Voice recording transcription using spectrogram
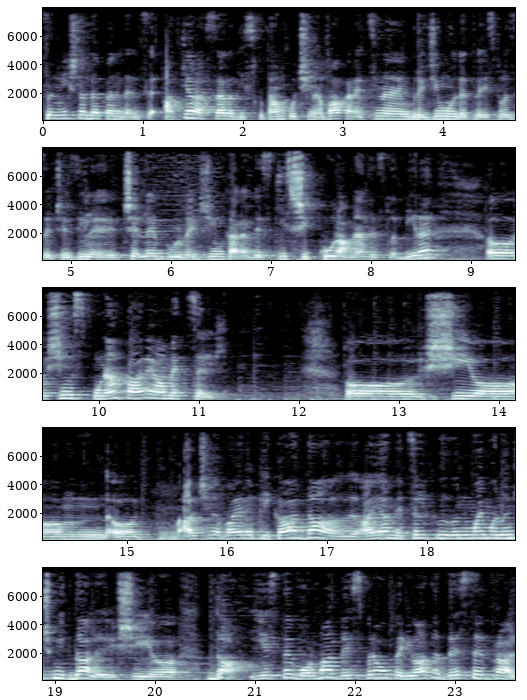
Sunt niște dependențe. A, chiar aseară discutam cu cineva care ține regimul de 13 zile, celebrul regim care a deschis și cura mea de slăbire Uh, și îmi spunea că are amețeli. Uh, și uh, uh, altcineva îi replica, da, ai amețel că nu mai mănânci migdale și uh, da, este vorba despre o perioadă de sevraj.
